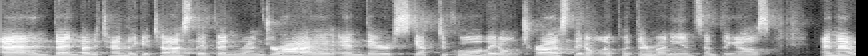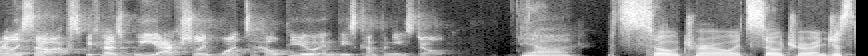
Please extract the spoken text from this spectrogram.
And then by the time they get to us they've been run dry and they're skeptical. They don't trust. They don't want to put their money in something else. And that really sucks because we actually want to help you and these companies don't. Yeah it's so true. It's so true. And just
